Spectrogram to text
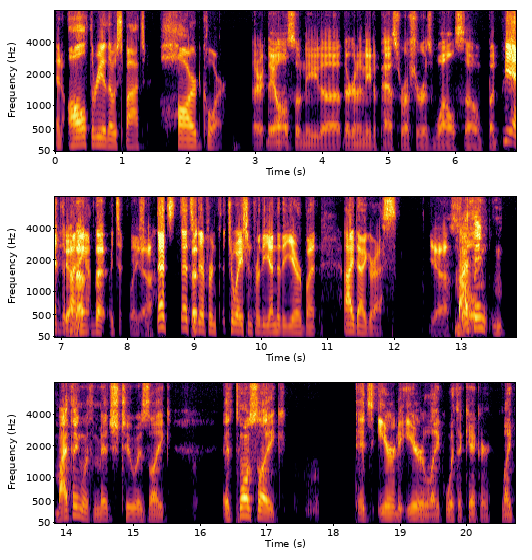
in all three of those spots. Hardcore. They're, they also need uh they're going to need a pass rusher as well. So, but Yeah, depending yeah, that, on that the situation. yeah. That's that's a different situation for the end of the year, but I digress. yeah. My thing, my thing with Mitch too is like, it's almost like it's ear to ear, like with a kicker. Like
